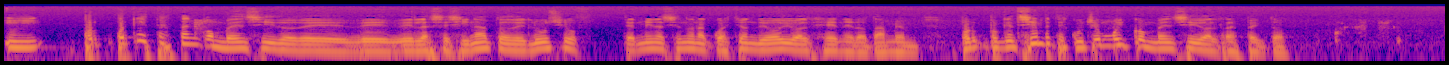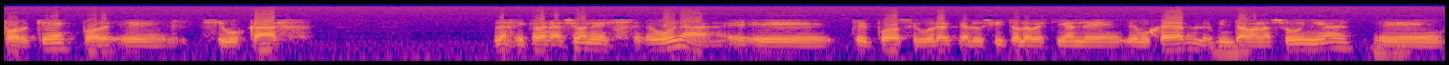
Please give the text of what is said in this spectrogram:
¿Y por, qué estás tan convencido del asesinato de Lucio termina siendo una cuestión de odio al género también. porque siempre te escuché muy convencido al respecto. ¿Por qué? Por, eh, si buscas las declaraciones, una, eh, eh, te puedo asegurar que a Lucito lo vestían de, mujer, le pintaban las uñas, le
